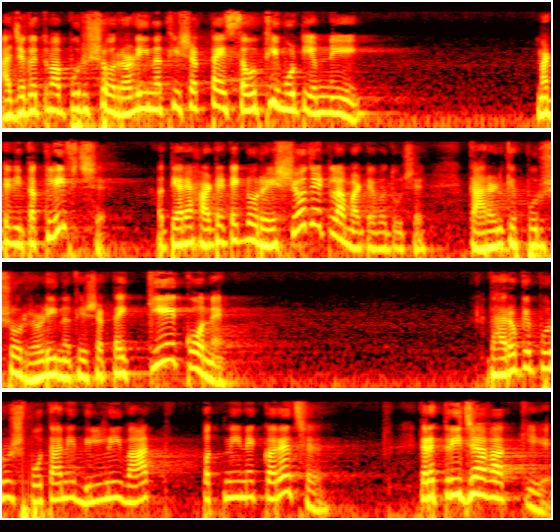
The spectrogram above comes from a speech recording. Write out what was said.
આ જગતમાં પુરુષો રડી નથી શકતા, એ સૌથી મોટી એમની માટેની તકલીફ છે. અત્યારે હાર્ટ એટેકનો રેશિયો જ એટલા માટે વધુ છે. કારણ કે પુરુષો રડી નથી શકતા. એ કે કોને? ધારો કે પુરુષ પોતાની દિલની વાત પત્નીને કરે છે ત્યારે ત્રીજા વાક્યે,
